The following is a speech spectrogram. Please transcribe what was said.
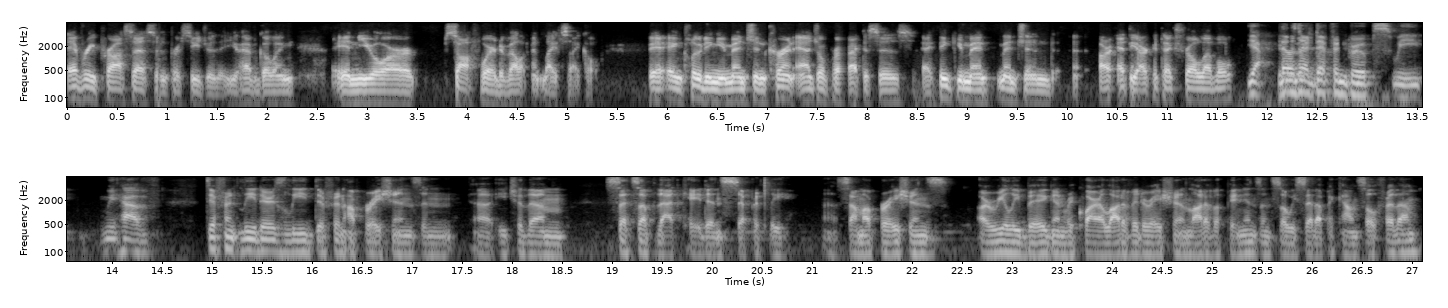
every process and procedure that you have going in your software development lifecycle. including you mentioned current agile practices. I think you men- mentioned are uh, at the architectural level. Yeah, those are different groups. We we have different leaders lead different operations, and uh, each of them sets up that cadence separately. Uh, some operations are really big and require a lot of iteration, a lot of opinions, and so we set up a council for them.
